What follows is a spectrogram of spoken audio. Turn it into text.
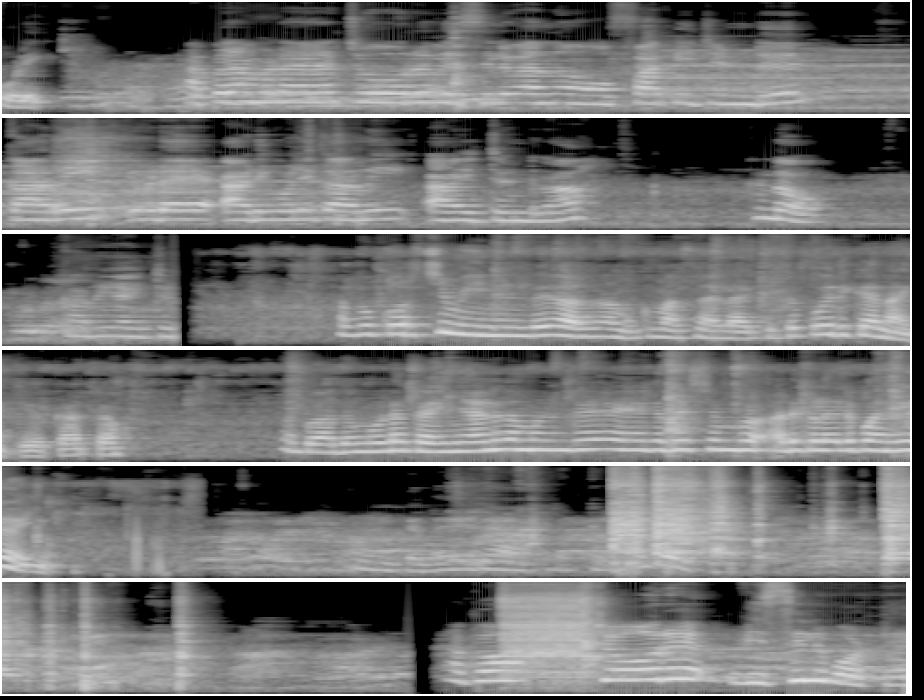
പുളി. അപ്പോൾ നമ്മുടെ ചോറ് വിസിൽ വന്ന് ഓഫാക്കിയിട്ടുണ്ട്. കറി ഇവിടെ അടിപൊളി കറി ആയിട്ടുണ്ട്. കണ്ടോ? കറി ആയിട്ടുണ്ട് അപ്പോൾ കുറച്ച് മീനുണ്ട്. അത് നമുക്ക് മസാല ആക്കിയിട്ട് പൊരിക്കാനാക്കി വെക്കാം കേട്ടോ. അപ്പോൾ അതും കൂടെ കഴിഞ്ഞാൽ നമുക്ക് ഏകദേശം അടുക്കളയിൽ പണി കഴിഞ്ഞു. അപ്പോൾ ചോറ് വിസിൽ പോട്ടെ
